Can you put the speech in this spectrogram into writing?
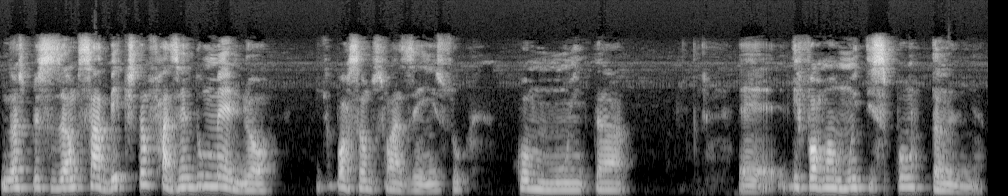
nós precisamos saber que estão fazendo o melhor e que possamos fazer isso com muita, é, de forma muito espontânea,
